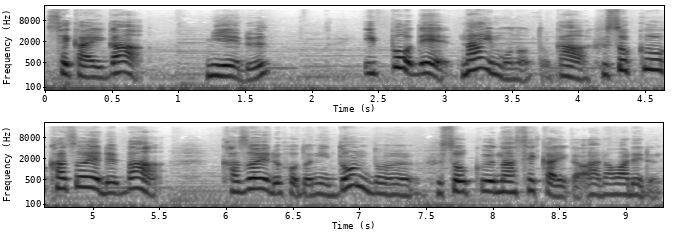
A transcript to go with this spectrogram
世界が見える一方でないものとか不足を数えれば数えるほどにどんどん不足な世界が現れる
